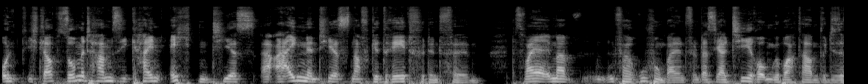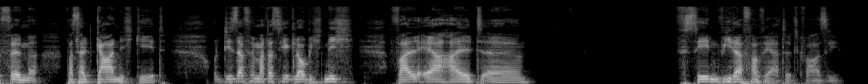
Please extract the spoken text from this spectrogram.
und ich glaube, somit haben sie keinen echten Tiers, äh, eigenen Tiersnuff gedreht für den Film. Das war ja immer in Verrufung bei den Filmen, dass sie halt Tiere umgebracht haben für diese Filme, was halt gar nicht geht. Und dieser Film hat das hier, glaube ich, nicht, weil er halt äh, Szenen wiederverwertet quasi.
